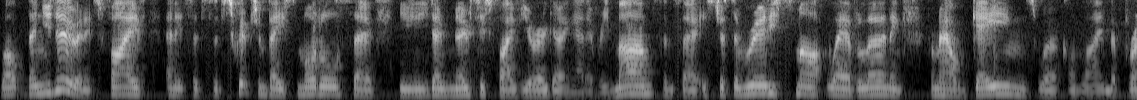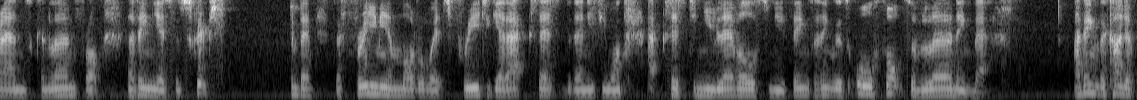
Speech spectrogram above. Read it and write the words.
Well, then you do, and it's five, and it's a subscription-based model, so you, you, don't notice five euro going out every month, and so it's just a really smart way of learning from how games work online that brands can learn from. I think yes, subscription the freemium model where it's free to get access, but then if you want access to new levels, to new things, I think there's all sorts of learning there. I think the kind of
